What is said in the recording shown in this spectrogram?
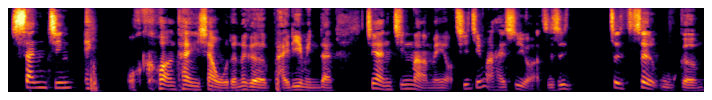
三金。哎，我忽然看一下我的那个排列名单，竟然金马没有，其实金马还是有啊，只是这这五个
